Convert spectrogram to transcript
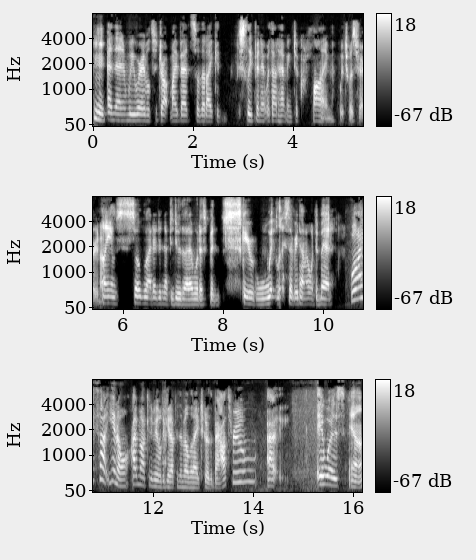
Hmm. And then we were able to drop my bed so that I could sleep in it without having to climb, which was very nice. I am so glad I didn't have to do that. I would have been scared witless every time I went to bed. Well, I thought, you know, I'm not going to be able to get up in the middle of the night to go to the bathroom. I, it was, Yeah.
